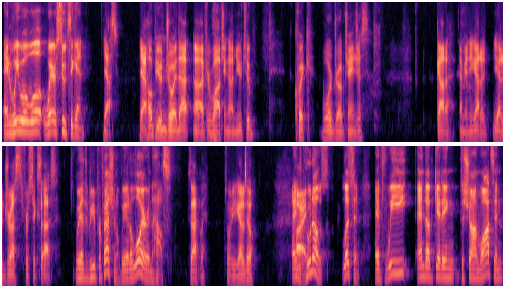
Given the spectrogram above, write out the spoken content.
And we will we'll wear suits again. Yes, yeah. I hope you enjoyed that. Uh, if you're watching on YouTube, quick wardrobe changes. Gotta, I mean, you gotta you gotta dress for success. We had to be professional. We had a lawyer in the house. Exactly. So what you got to do. And right. who knows? Listen, if we end up getting Deshaun Watson,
